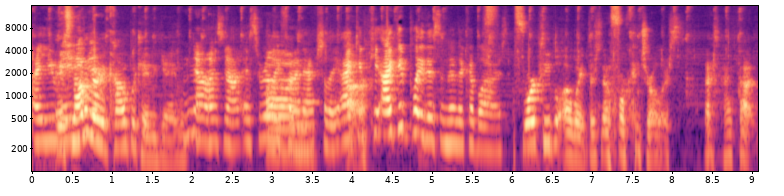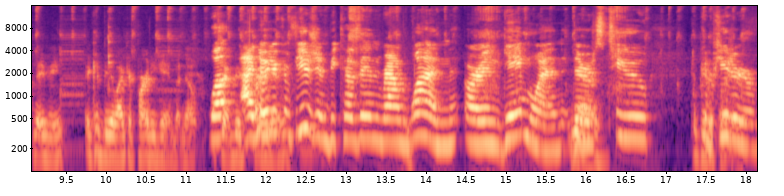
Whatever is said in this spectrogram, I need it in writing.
it's not a it? very complicated game. No, it's not. It's really fun, Um, actually. I uh, could I could play this in another couple hours. Four people. Oh wait, there's no four controllers. I, I thought maybe it could be like a party game, but no. Well, I know your games. confusion because in round one or in game one, there's two computer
